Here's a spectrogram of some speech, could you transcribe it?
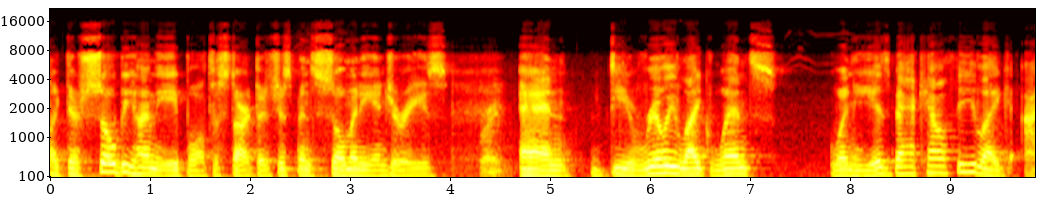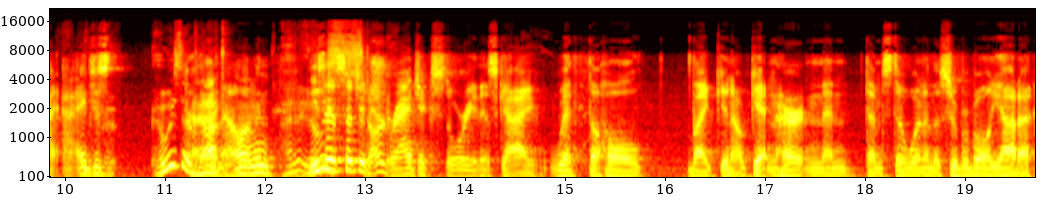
Like they're so behind the eight ball to start. There's just been so many injuries. Right. And do you really like Wentz when he is back healthy? Like I, I just Who is their I back? don't know. I mean, I he's had is such a starter? tragic story. This guy with the whole like you know getting hurt and then them still winning the Super Bowl, yada.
